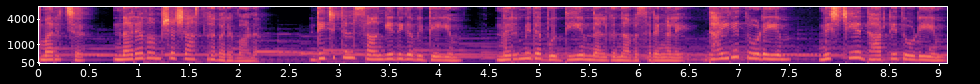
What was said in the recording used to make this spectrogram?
മറിച്ച് നരവംശാസ്ത്രപരമാണ് ഡിജിറ്റൽ സാങ്കേതിക വിദ്യയും നിർമ്മിത ബുദ്ധിയും നൽകുന്ന അവസരങ്ങളെ ധൈര്യത്തോടെയും നിശ്ചയദാർഢ്യത്തോടെയും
